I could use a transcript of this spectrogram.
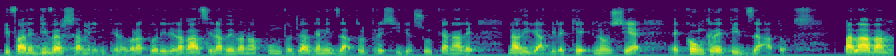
di fare diversamente. I lavoratori della Varzila avevano appunto già organizzato il presidio sul canale navigabile che non si è eh, concretizzato. Parlava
